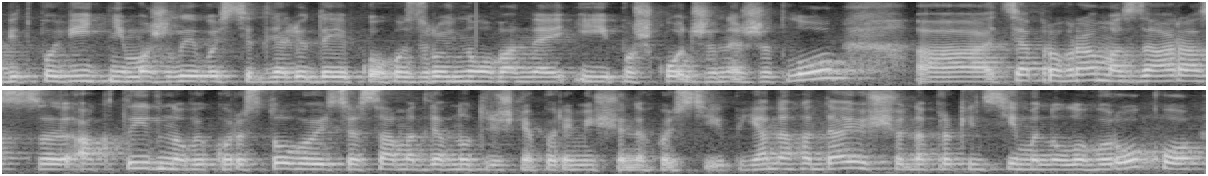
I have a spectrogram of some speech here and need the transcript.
відповідні можливості для людей, в кого зруйноване і пошкоджене житло. Ця програма зараз активно використовується саме для внутрішньопереміщених осіб. Я нагадаю, що наприкінці минулого року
